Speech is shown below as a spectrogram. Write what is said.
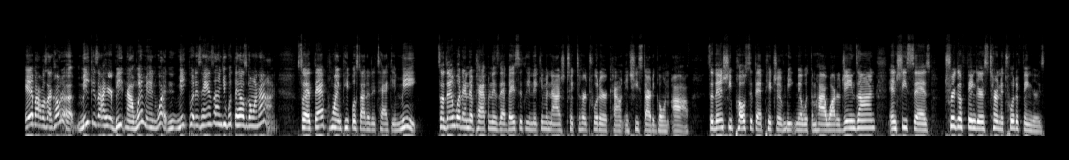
everybody was like, hold up, Meek is out here beating on women. What? Meek put his hands on you? What the hell's going on? So at that point, people started attacking Meek. So then what ended up happening is that basically Nicki Minaj took to her Twitter account and she started going off. So then she posted that picture of Meek Mill with them high water jeans on and she says, trigger fingers turn to Twitter fingers.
